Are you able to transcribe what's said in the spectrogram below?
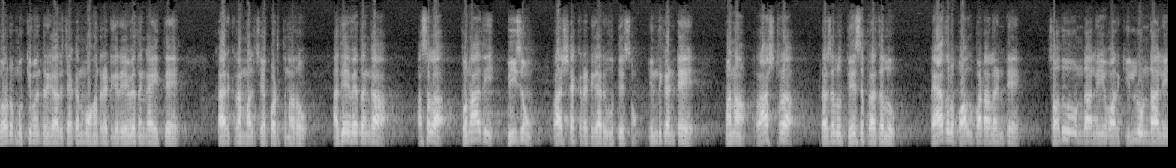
గౌరవ ముఖ్యమంత్రి గారు జగన్మోహన్ రెడ్డి గారు ఏ విధంగా అయితే కార్యక్రమాలు చేపడుతున్నారో అదేవిధంగా అసలు పునాది బీజం రాజశేఖర రెడ్డి గారి ఉద్దేశం. ఎందుకంటే మన రాష్ట్ర ప్రజలు దేశ ప్రజలు పేదలు బాగుపడాలంటే చదువు ఉండాలి వారికి ఇల్లు ఉండాలి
